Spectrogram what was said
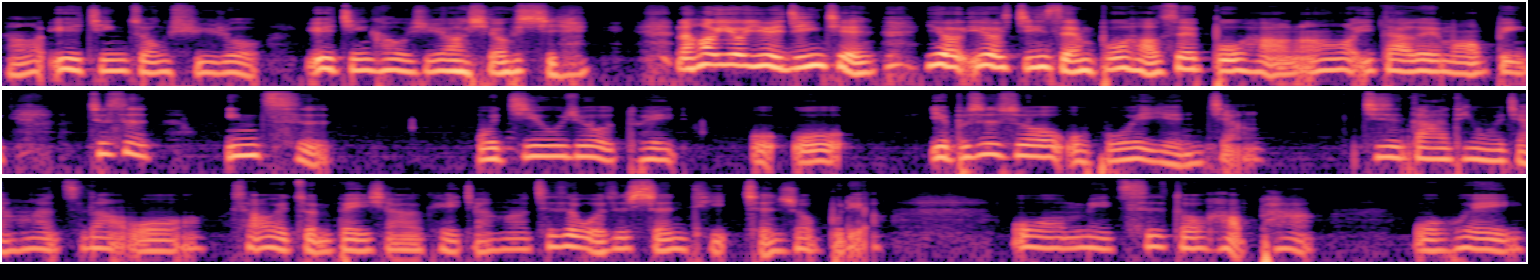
然后月经中虚弱，月经后需要休息。然后又月经前又又精神不好，睡不好，然后一大堆毛病，就是因此我几乎就推我我也不是说我不会演讲，其实大家听我讲话知道我稍微准备一下就可以讲话，其实我是身体承受不了，我每次都好怕我会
